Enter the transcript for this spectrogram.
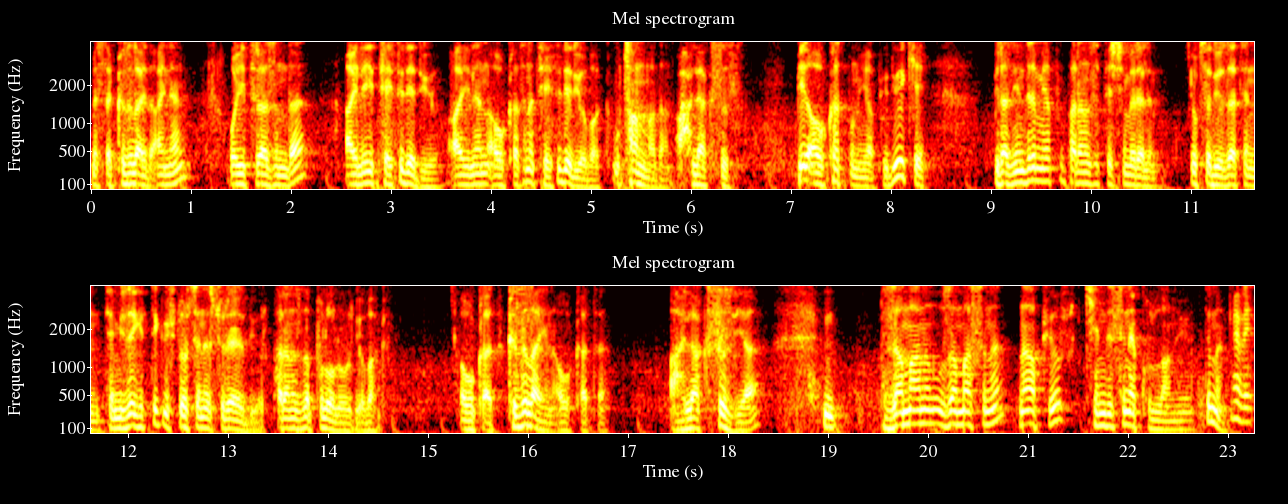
Mesela Kızılay'da aynen o itirazında aileyi tehdit ediyor. Ailenin avukatını tehdit ediyor bak utanmadan, ahlaksız. Bir avukat bunu yapıyor. Diyor ki biraz indirim yapın paranızı peşin verelim. Yoksa diyor zaten temize gittik 3-4 sene sürer diyor. Paranızda pul olur diyor bak. Avukat. Kızılay'ın avukatı. Ahlaksız ya. Zamanın uzamasını ne yapıyor? Kendisine kullanıyor. Değil mi? Evet.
